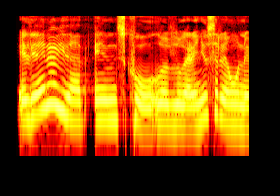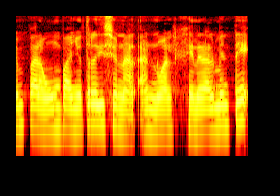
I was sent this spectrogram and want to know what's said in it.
El día de Navidad en School, los lugareños se reúnen para un baño tradicional anual, generalmente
